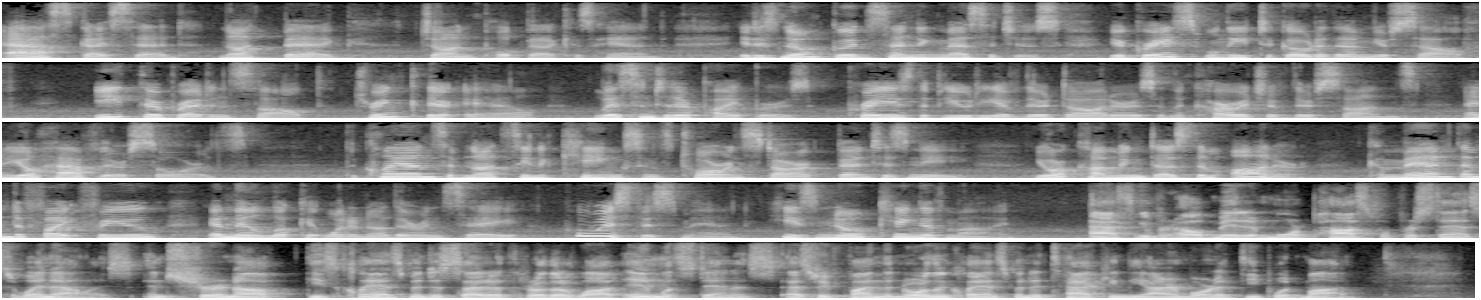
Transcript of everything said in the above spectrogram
Ask, I said, not beg. Jon pulled back his hand. It is no good sending messages. Your grace will need to go to them yourself. Eat their bread and salt, drink their ale, listen to their pipers, praise the beauty of their daughters and the courage of their sons, and you'll have their swords. The clans have not seen a king since Torrhen Stark bent his knee. Your coming does them honor. Command them to fight for you, and they'll look at one another and say, Who is this man? He's no king of mine. Asking for help made it more possible for Stannis to win allies, and sure enough, these clansmen decided to throw their lot in with Stannis as we find the northern clansmen attacking the Ironborn at Deepwood Motte.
